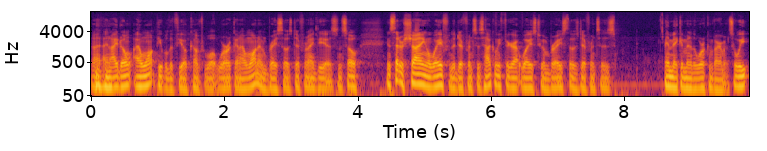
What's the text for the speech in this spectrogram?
Uh, And I don't I want people to feel comfortable at work and I want to embrace those different ideas. And so instead of shying away from the differences, how can we figure out ways to embrace those differences and make them into the work environment? So we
